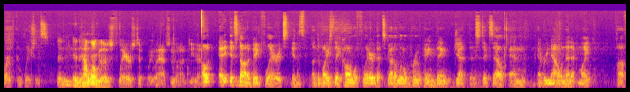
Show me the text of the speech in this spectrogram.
part of completions. And, and how long do those flares typically last, Todd, do you know? Oh, and it's not a big flare. It's, it's a device they call a flare that's got a little mm-hmm. propane thing, jet that sticks out and every now and then it might puff,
